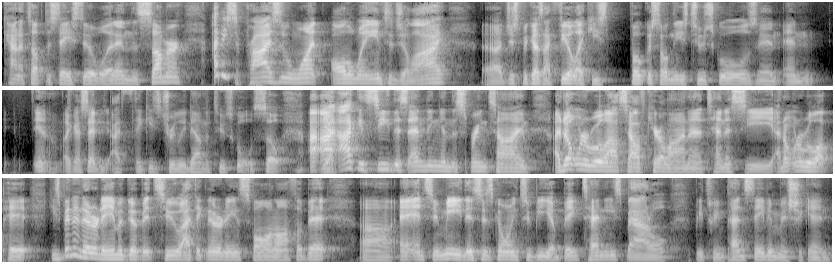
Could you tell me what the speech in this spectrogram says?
Kind of tough to say still. Will it end in the summer? I'd be surprised if it went all the way into July, uh, just because I feel like he's focused on these two schools and and you know, like I said, I think he's truly down to two schools. So I, I, I can see this ending in the springtime. I don't want to rule out South Carolina, Tennessee. I don't want to rule out Pitt. He's been in Notre Dame a good bit too. I think Notre Dame's fallen off a bit. Uh, and, and to me, this is going to be a Big Ten East battle between Penn State and Michigan.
